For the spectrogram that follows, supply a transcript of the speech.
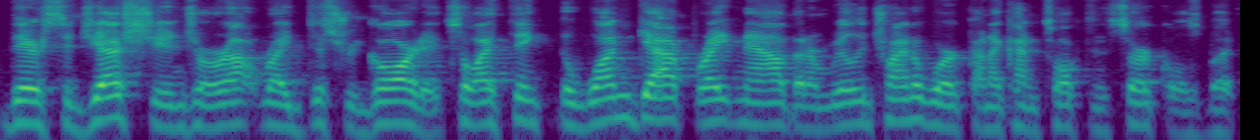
their suggestions or outright disregard it. So I think the one gap right now that I'm really trying to work on, I kind of talked in circles, but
